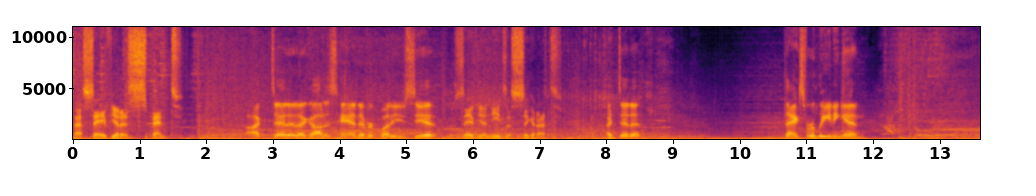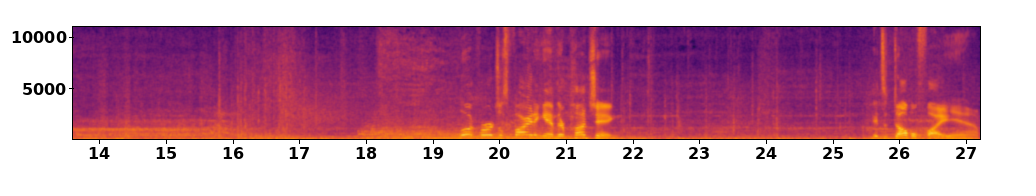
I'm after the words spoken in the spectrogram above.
The savior is spent. I did it. I got his hand, everybody. You see it? The savior needs a cigarette. I did it. Thanks for leaning in. Look, Virgil's fighting him. They're punching. It's a double fight. Yeah.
